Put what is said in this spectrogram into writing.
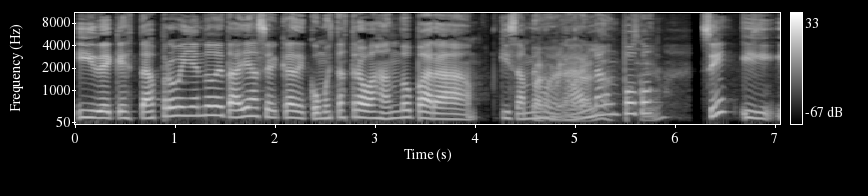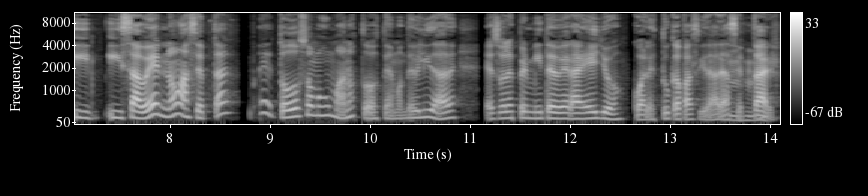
y de que estás proveyendo detalles acerca de cómo estás trabajando para quizás mejorarlas un poco. Sí, Y, y, saber, ¿no? Aceptar. Eh, todos somos humanos, todos tenemos debilidades. Eso les permite ver a ellos cuál es tu capacidad de aceptar.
